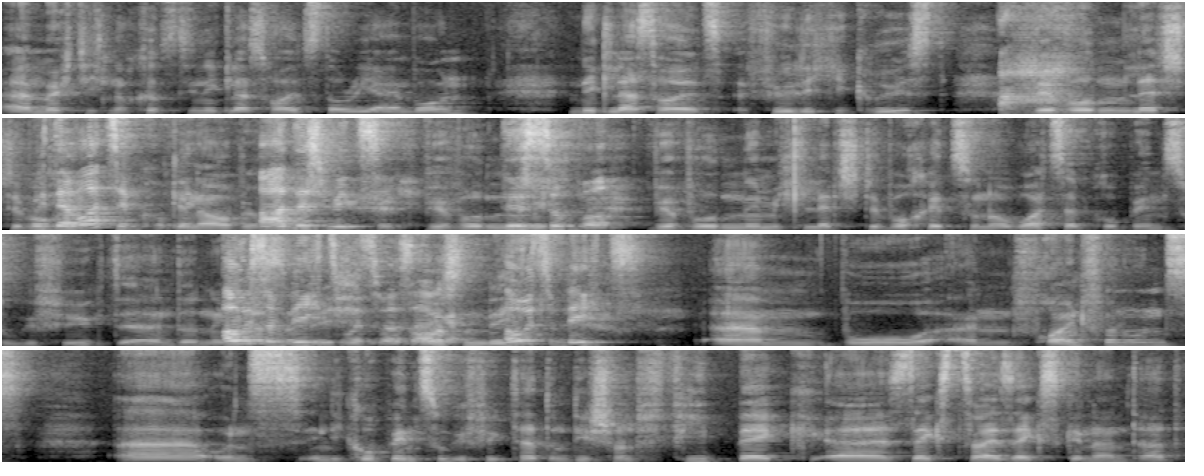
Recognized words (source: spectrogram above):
äh, möchte ich noch kurz die Niklas Holz Story einbauen. Niklas Holz, fühl dich gegrüßt. wir wurden letzte Woche. Mit der WhatsApp-Gruppe? Genau, wir Ah, wurden, das ist witzig. Wir wurden, Das ist nämlich, super. wir wurden nämlich letzte Woche zu einer WhatsApp-Gruppe hinzugefügt. Äh, Aus dem Nichts, ich. muss man sagen. Aus dem Nichts Aus dem Nichts. ähm, wo ein Freund von uns äh, uns in die Gruppe hinzugefügt hat und die schon Feedback äh, 626 genannt hat.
